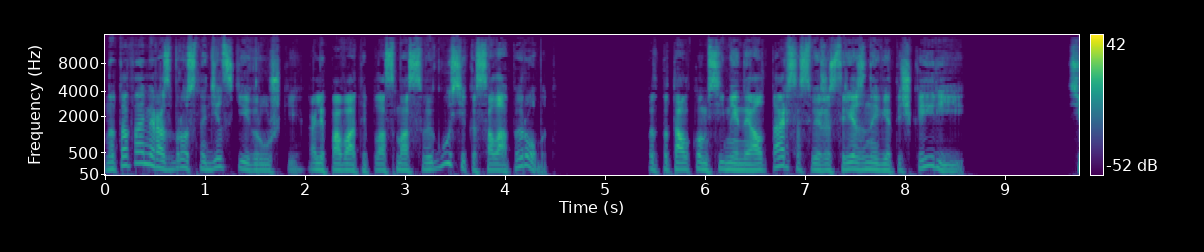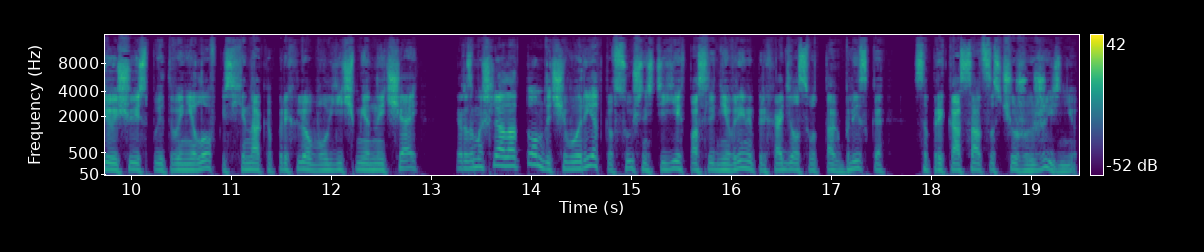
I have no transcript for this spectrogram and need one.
На татами разбросаны детские игрушки, а липоватый пластмассовый гусь и робот. Под потолком семейный алтарь со свежесрезанной веточкой ирии. Все еще испытывая неловкость, Хинака прихлебывал ячменный чай и размышлял о том, до чего редко, в сущности, ей в последнее время приходилось вот так близко соприкасаться с чужой жизнью.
